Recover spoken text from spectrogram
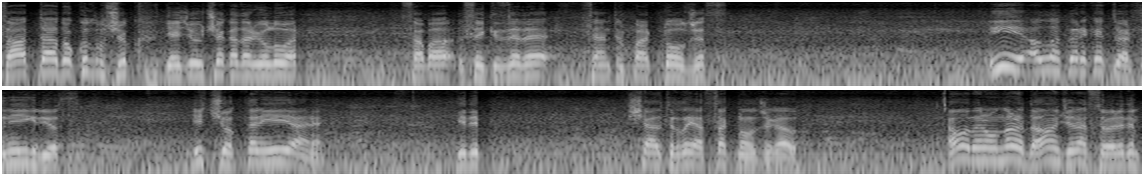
Saat daha 9.30. Gece 3'e kadar yolu var. Sabah 8'de de Central Park'ta olacağız. İyi Allah bereket versin. iyi gidiyoruz. Hiç yoktan iyi yani. Gidip shelter'da yatsak ne olacak abi? Ama ben onlara daha önceden söyledim.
